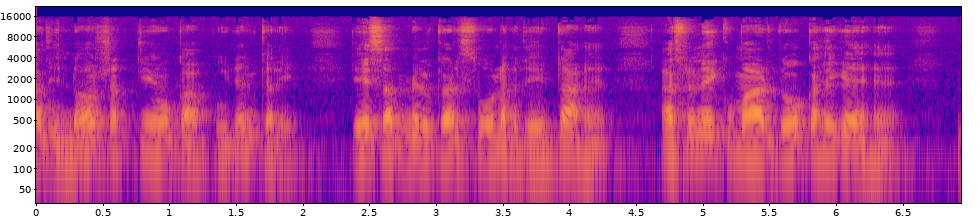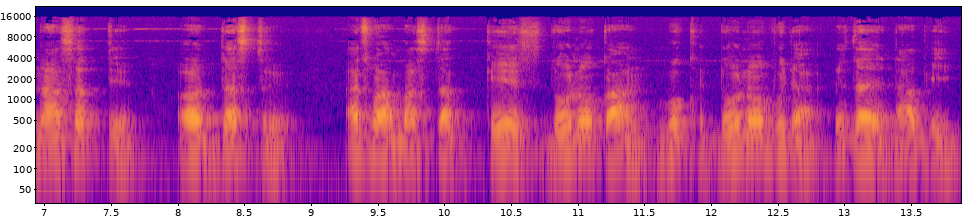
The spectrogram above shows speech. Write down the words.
आदि नौ शक्तियों का पूजन करे। ये सब मिलकर सोलह देवता हैं। अश्विनी कुमार दो कहे गए हैं, नासत्य और दस्त्र अथवा मस्तक केस दोनों कान, मुख, दोनों भुजा, हृदय, नाभि,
